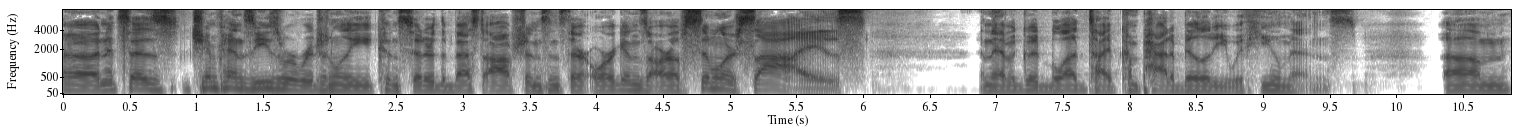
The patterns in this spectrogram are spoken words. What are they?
Uh, and it says chimpanzees were originally considered the best option since their organs are of similar size and they have a good blood type compatibility with humans. Um,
